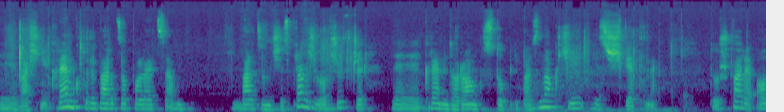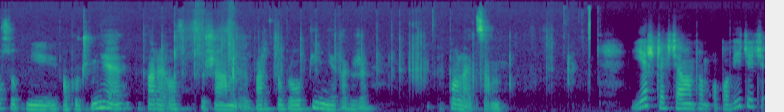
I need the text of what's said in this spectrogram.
y, właśnie krem, który bardzo polecam. Bardzo mi się sprawdził. Odżywczy krem do rąk, stóp i paznokci jest świetny. Tu już parę osób mi, oprócz mnie, parę osób słyszałam y, bardzo dobrą opinię, także polecam. Jeszcze chciałam Wam opowiedzieć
